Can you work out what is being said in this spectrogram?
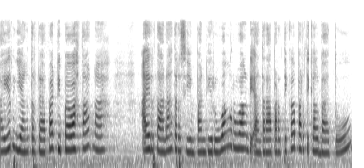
air yang terdapat di bawah tanah. Air tanah tersimpan di ruang-ruang di antara partikel-partikel batu.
